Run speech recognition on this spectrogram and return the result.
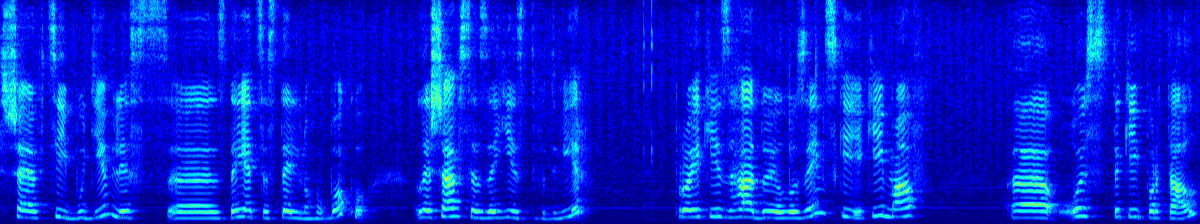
ще в цій будівлі, з, е, здається, з тильного боку лишався заїзд в двір, про який згадує Лозинський, який мав е, ось такий портал.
